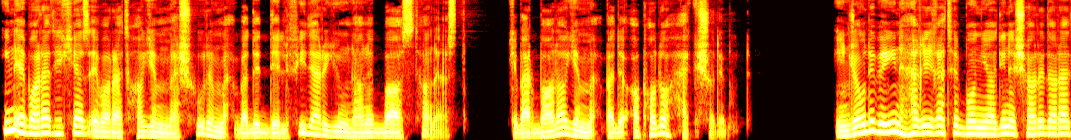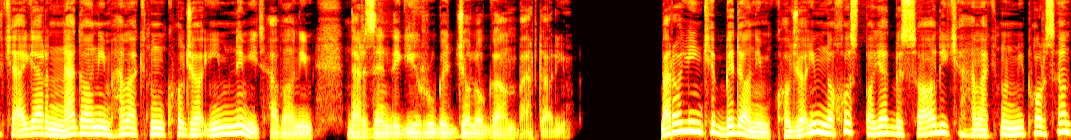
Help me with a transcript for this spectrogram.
این عبارت یکی از عبارتهای مشهور معبد دلفی در یونان باستان است که بر بالای معبد آپولو حک شده بود. این جمله به این حقیقت بنیادین اشاره دارد که اگر ندانیم همکنون کجاییم نمی‌توانیم در زندگی رو به جلو گام برداریم. برای اینکه بدانیم کجاییم نخست باید به سوالی که همکنون می‌پرسم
